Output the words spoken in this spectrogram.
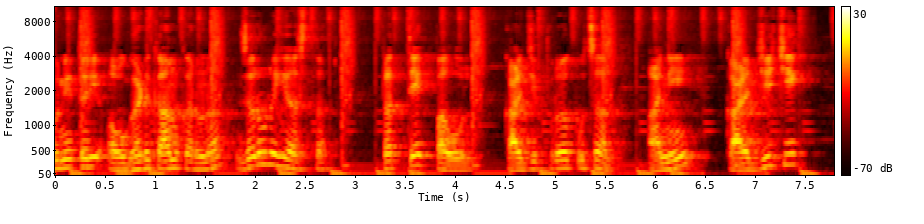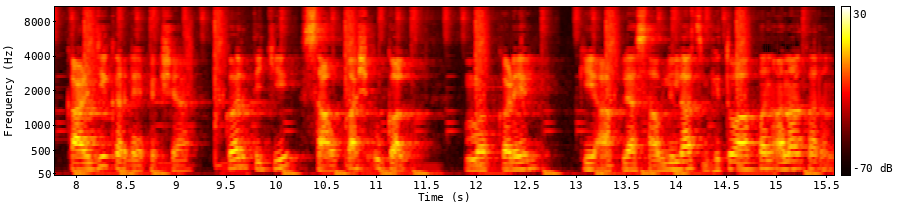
कुणीतरी अवघड काम करणं जरूरही असतं. प्रत्येक पाऊल काळजीपूर्वक उचल आणि काळजीची काळजी करण्यापेक्षा कर तिची सावकाश उकल. मग कळेल की आपल्या सावलीलाच भितो आपण अनाकारण.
